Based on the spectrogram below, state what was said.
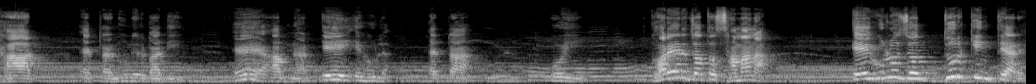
খাট, একটা নুনের বাড়ি হ্যাঁ আপনার এই এগুলা। একটা ওই ঘরের যত সামানা, এগুলো যদ্দূর কিনতে আরে,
